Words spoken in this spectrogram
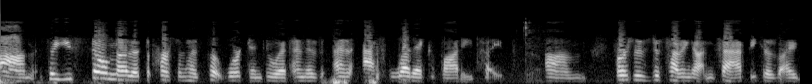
Um, so you still know that the person has put work into it and is an athletic body type, um, versus just having gotten fat because I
